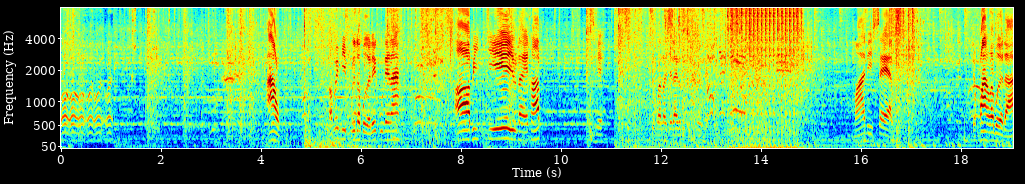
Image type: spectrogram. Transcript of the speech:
โอ้โอ้โอ้โอ้โอ้อ้าวเราไม่มีปืนระเบิดให้กูเนี่ยนะ RPG อยู่ไหนครับ โอเคถึงว่าเราจะได้กระสุนเพิ่มไหมมาดิแซดจะคว้างระเบิดอะ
